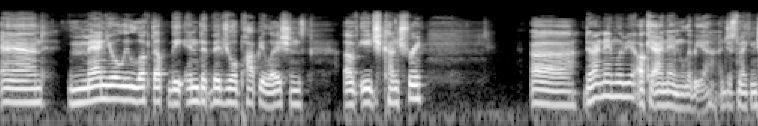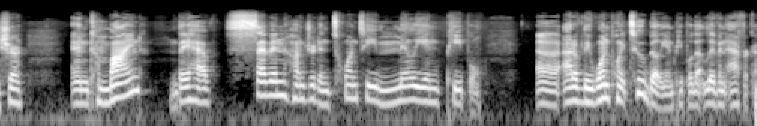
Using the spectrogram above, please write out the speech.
and manually looked up the individual populations of each country. Uh, did I name Libya? Okay, I named Libya. Just making sure. And combined, they have 720 million people uh, out of the 1.2 billion people that live in Africa.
